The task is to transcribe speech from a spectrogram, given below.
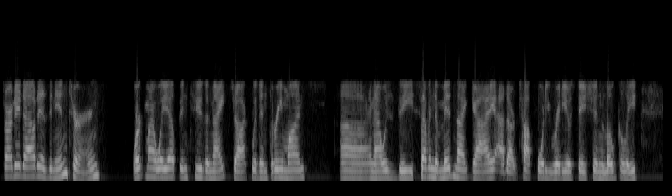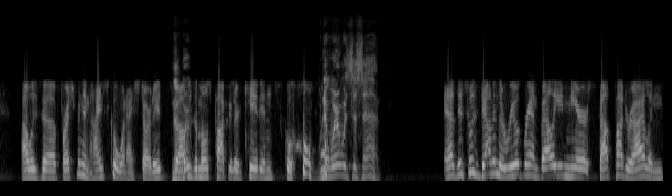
started out as an intern, worked my way up into the night jock within three months, uh, and I was the seven to midnight guy at our top 40 radio station locally. I was a freshman in high school when I started, so Now, where- I was the most popular kid in school. Now, where was this at? Uh, this was down in the Rio Grande Valley near South Padre Island,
